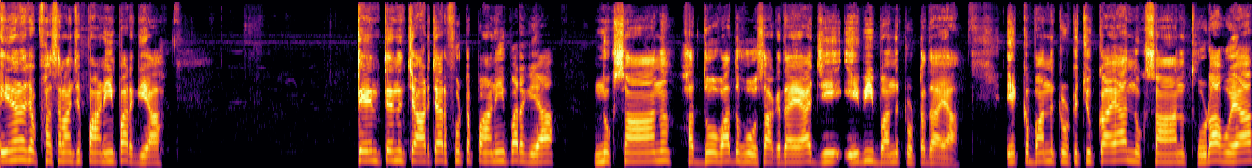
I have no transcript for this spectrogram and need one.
ਇਹਨਾਂ ਦੇ ਫਸਲਾਂ 'ਚ ਪਾਣੀ ਭਰ ਗਿਆ। ਤਿੰਨ ਤਿੰਨ, ਚਾਰ ਚਾਰ ਫੁੱਟ ਪਾਣੀ ਭਰ ਗਿਆ। ਨੁਕਸਾਨ ਹੱਦੋਂ ਵੱਧ ਹੋ ਸਕਦਾ ਆ, ਜੇ ਇਹ ਵੀ ਬੰਦ ਟੁੱਟਦਾ ਆ। ਇੱਕ ਬੰਦ ਟੁੱਟ ਚੁੱਕਾ ਆ, ਨੁਕਸਾਨ ਥੋੜਾ ਹੋਇਆ।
